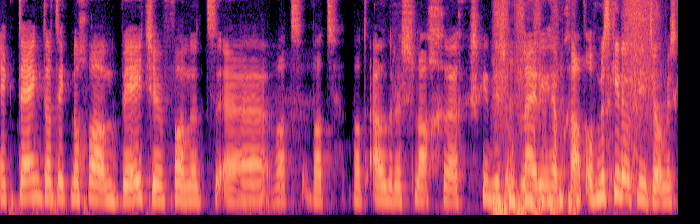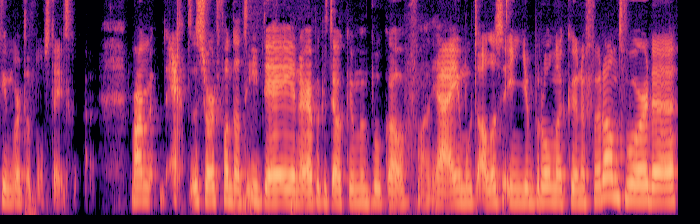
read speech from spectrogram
ik denk dat ik nog wel een beetje van het uh, wat, wat, wat oudere slag uh, geschiedenisopleiding heb gehad. Of misschien ook niet hoor, misschien wordt dat nog steeds gedaan. Maar echt een soort van dat idee, en daar heb ik het ook in mijn boek over, van ja, je moet alles in je bronnen kunnen verantwoorden.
